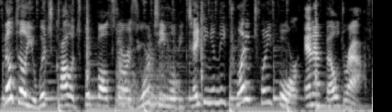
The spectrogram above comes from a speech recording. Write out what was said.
They'll tell you which college football stars your team will be taking in the 2024 NFL Draft.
